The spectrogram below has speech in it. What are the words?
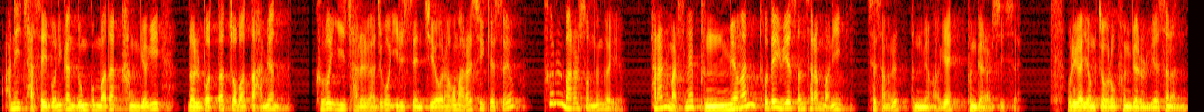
아니 자세히 보니까 눈금마다 간격이 넓었다 좁았다 하면 그거 이 자를 가지고 1cm요라고 말할 수 있겠어요? 그건 말할 수 없는 거예요. 하나님 말씀에 분명한 토대 위에 선 사람만이 세상을 분명하게 분별할 수 있어요. 우리가 영적으로 분별을 위해서는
